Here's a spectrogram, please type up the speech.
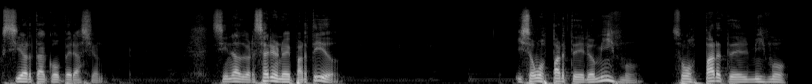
cierta cooperación? Sin adversario no hay partido. Y somos parte de lo mismo. Somos parte del mismo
